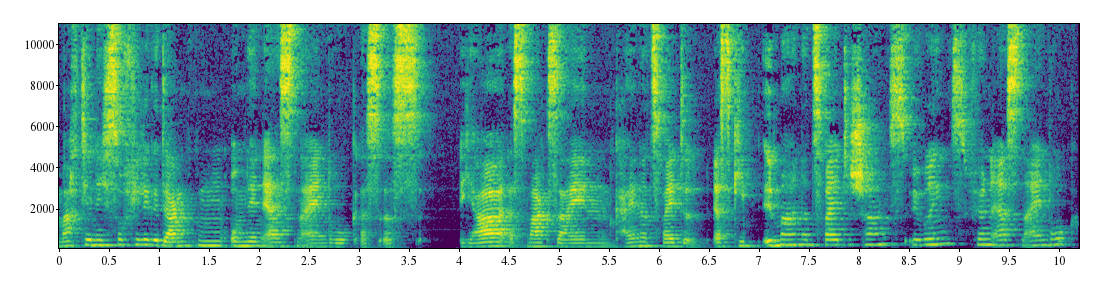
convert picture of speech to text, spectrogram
mach dir nicht so viele Gedanken um den ersten Eindruck. Es ist, ja, es mag sein, keine zweite, es gibt immer eine zweite Chance übrigens für einen ersten Eindruck.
